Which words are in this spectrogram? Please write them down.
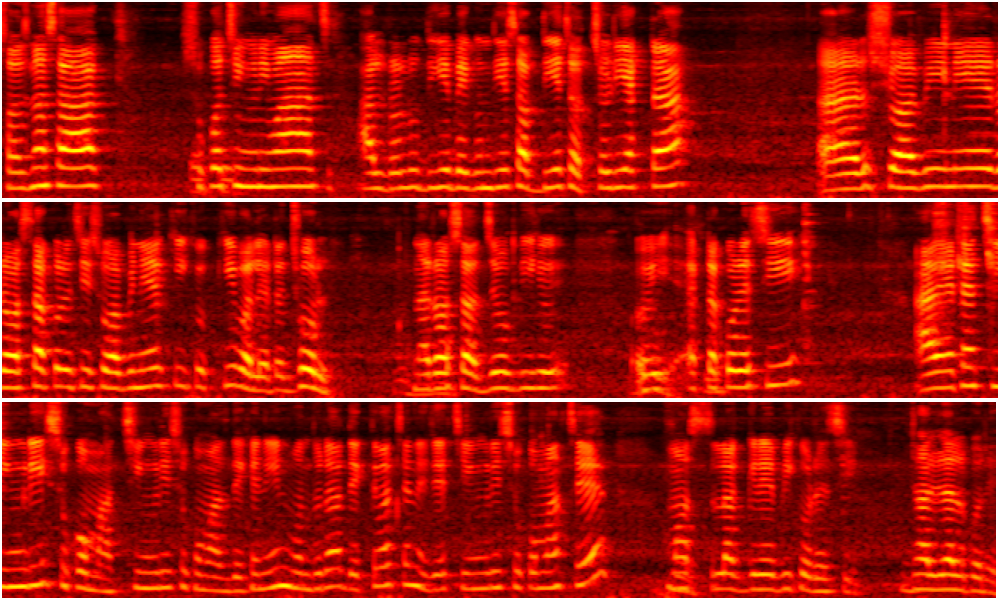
সজনা শাক শুকো চিংড়ি মাছ আলু দিয়ে বেগুন দিয়ে সব দিয়ে চচ্চড়ি একটা। আর সয়াবিনের রসা করেছি সয়াবিনের কি কী বলে এটা? ঝোল। না, রসা, যে বি ওই একটা করেছি। আর এটা চিংড়ি শুকো মাছ, চিংড়ি শুকো মাছ, দেখে নিন বন্ধুরা, দেখতে পাচ্ছেন? যে চিংড়ি শুকো মাছের মশলা গ্রেভি করেছি, ঝাল ঝাল করে।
